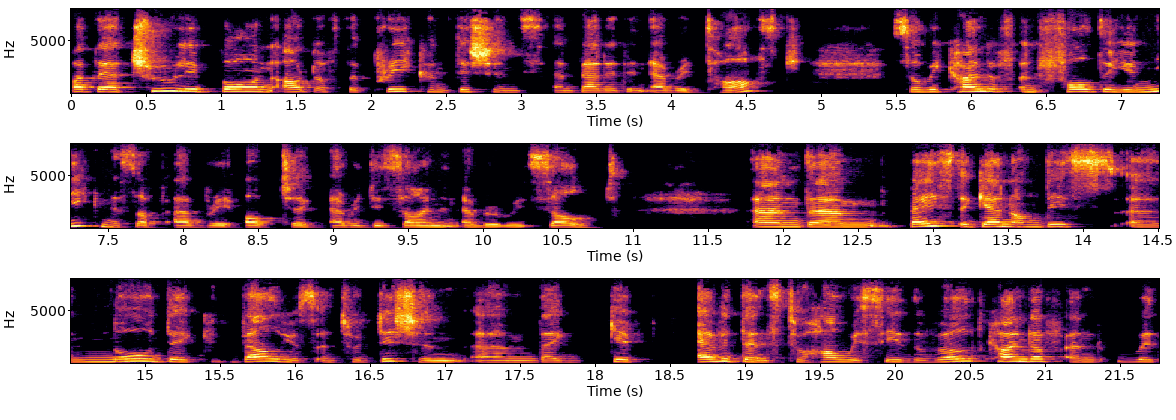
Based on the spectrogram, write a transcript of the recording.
but they are truly born out of the preconditions embedded in every task. So we kind of unfold the uniqueness of every object, every design, and every result. And um, based again on these uh, Nordic values and tradition, um, they give evidence to how we see the world, kind of, and with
